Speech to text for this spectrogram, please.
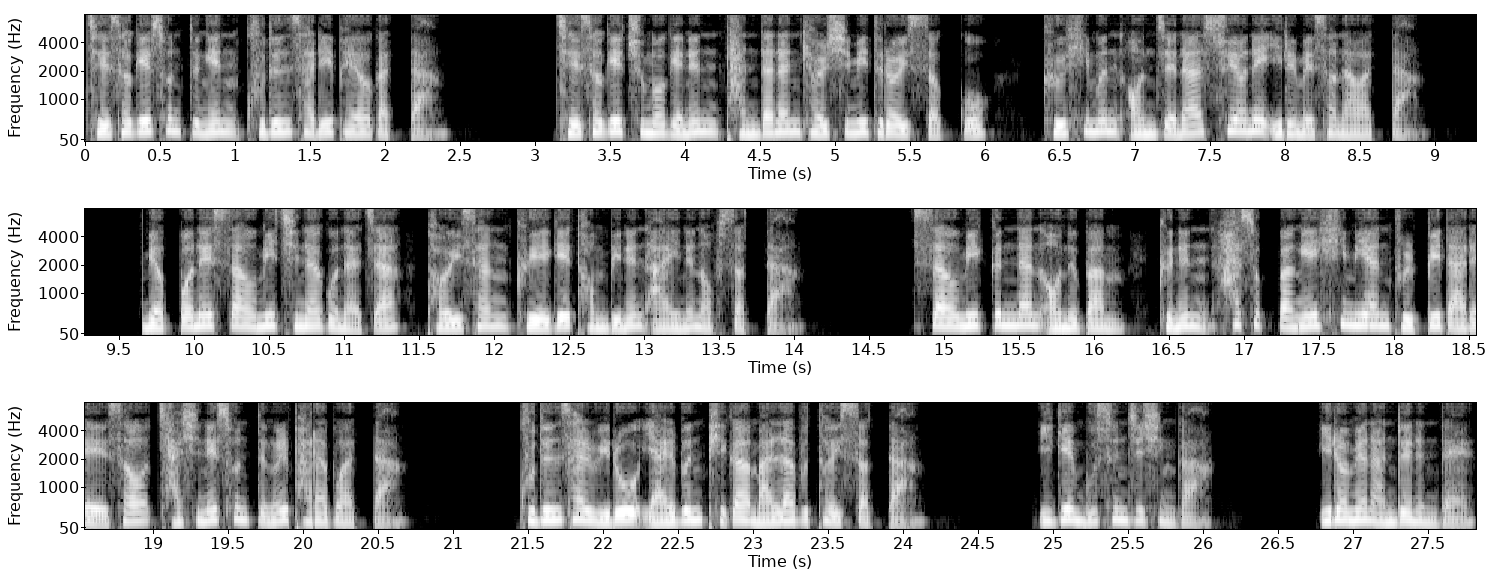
재석의 손등엔 굳은 살이 베어갔다. 재석의 주먹에는 단단한 결심이 들어 있었고 그 힘은 언제나 수연의 이름에서 나왔다. 몇 번의 싸움이 지나고 나자 더 이상 그에게 덤비는 아이는 없었다. 싸움이 끝난 어느 밤 그는 하숙방의 희미한 불빛 아래에서 자신의 손등을 바라보았다. 굳은 살 위로 얇은 피가 말라붙어 있었다. 이게 무슨 짓인가? 이러면 안 되는데.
